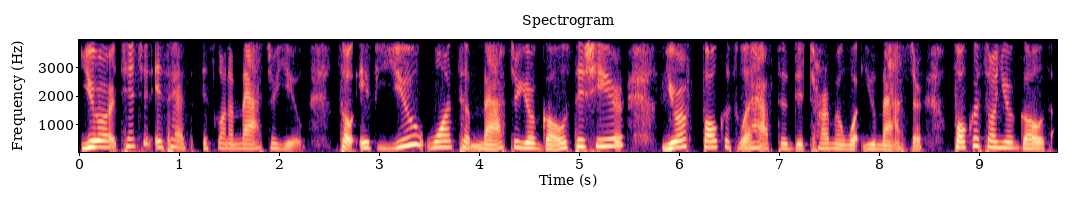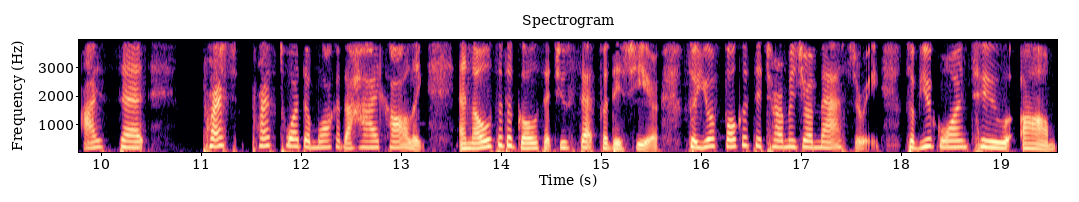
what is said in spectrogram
your attention is has is going to master you. So if you want to master your goals this year, your focus will have to determine what you master. Focus on your goals. I set press press toward the mark of the high calling. And those are the goals that you set for this year. So your focus determines your mastery. So if you're going to um,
